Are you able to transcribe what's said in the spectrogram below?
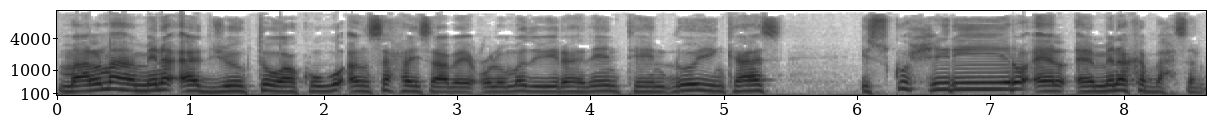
maalmaha mino aada joogto waa kugu ansaxaysaa bay culummadu yidhaahdeen teendhooyinkaas isku xiriiro ee mino ka baxsan.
